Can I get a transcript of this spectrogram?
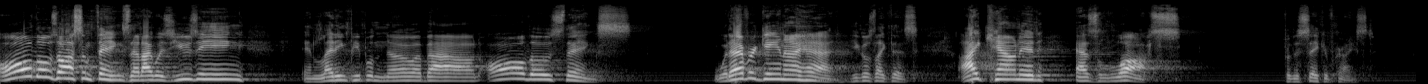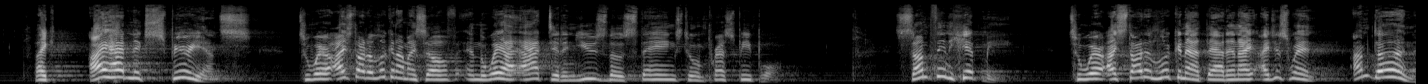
all those awesome things that I was using and letting people know about, all those things, whatever gain I had, he goes like this I counted as loss for the sake of Christ. Like, I had an experience to where I started looking at myself and the way I acted and used those things to impress people. Something hit me to where I started looking at that and I, I just went, I'm done.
